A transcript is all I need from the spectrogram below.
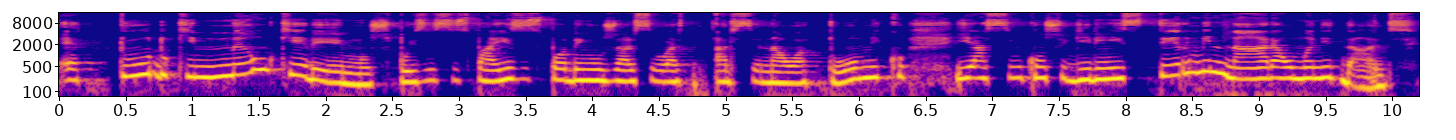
é tudo que não queremos, pois esses países podem usar seu ar- arsenal atômico e assim conseguirem exterminar a humanidade.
